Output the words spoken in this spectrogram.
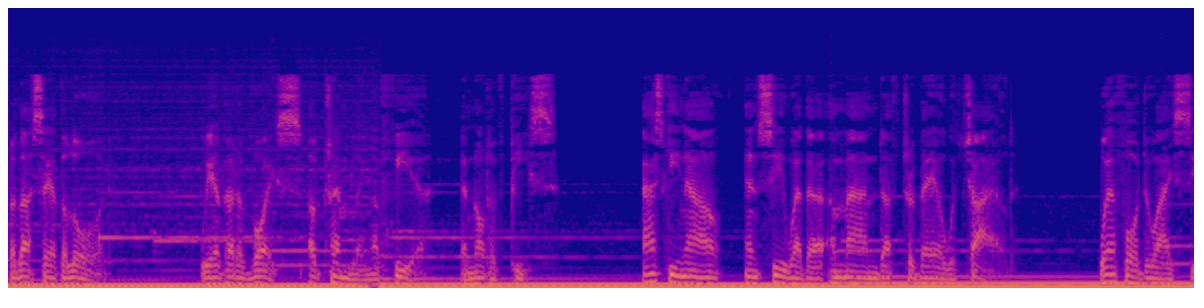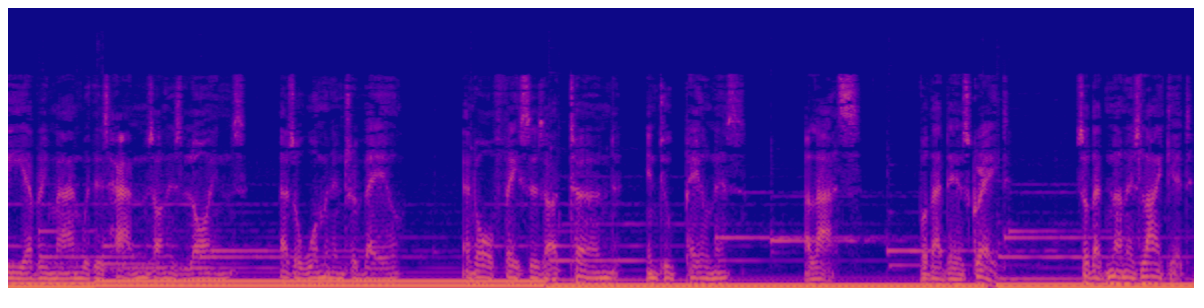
For thus saith the Lord, We have heard a voice of trembling, of fear, and not of peace. Ask ye now, and see whether a man doth travail with child. Wherefore do I see every man with his hands on his loins, as a woman in travail, and all faces are turned into paleness? Alas, for that day is great, so that none is like it.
